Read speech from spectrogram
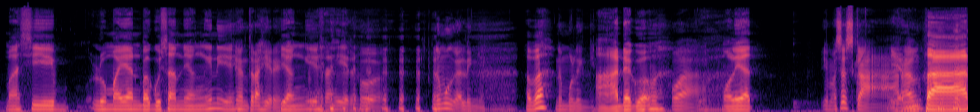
masih lumayan bagusan yang ini ya. yang terakhir ya. Yang Yang iya. terakhir. Wah. Nemu gak linknya? Apa? Nemu linknya. Ada gua mah. Wah. Mau lihat. Ya masa Ya, sekarang? ntar,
